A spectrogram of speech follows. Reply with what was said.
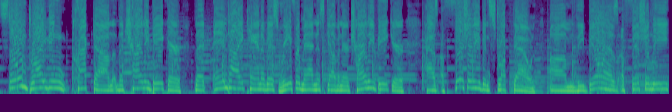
Stone driving crackdown, the Charlie Baker, that anti cannabis reefer madness governor Charlie Baker has officially been struck down. Um, the bill has officially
